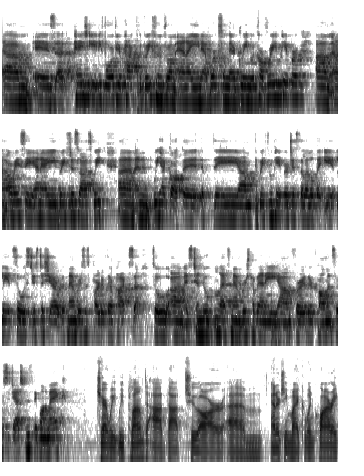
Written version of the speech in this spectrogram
um, is at page 84 of your pack the briefing from NIE Networks on their green recovery paper. Um, and obviously, NIE briefed us last week, um, and we had got the the, the, um, the, briefing paper just a little bit late, so it's just to share it with members as part of their packs. So um, it's to note unless members have any um, further comments or suggestions they want to make. Chair, we, we plan to add that to our um, energy micro inquiry.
